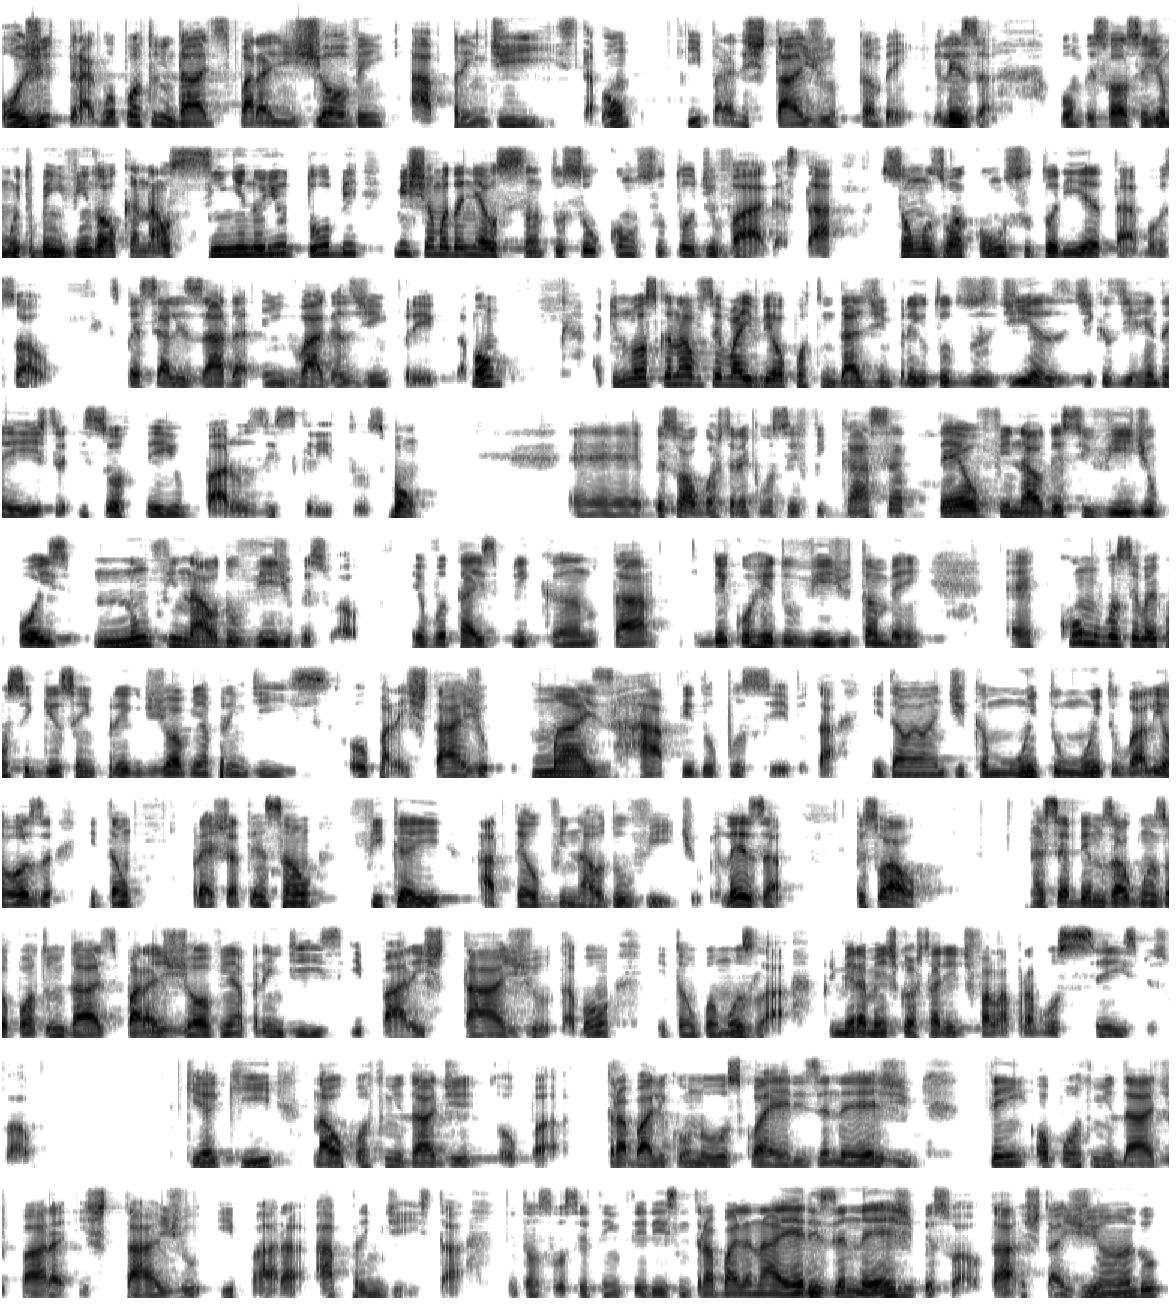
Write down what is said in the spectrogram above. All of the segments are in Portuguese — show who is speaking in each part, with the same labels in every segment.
Speaker 1: Hoje trago oportunidades para jovem aprendiz, tá bom? E para estágio também, beleza? Bom, pessoal, seja muito bem-vindo ao canal Cine no YouTube. Me chamo Daniel Santos, sou consultor de vagas, tá? Somos uma consultoria, tá, pessoal? Especializada em vagas de emprego, tá bom? Aqui no nosso canal você vai ver oportunidades de emprego todos os dias, dicas de renda extra e sorteio para os inscritos. Bom, é, pessoal, gostaria que você ficasse até o final desse vídeo, pois no final do vídeo, pessoal, eu vou estar tá explicando, tá? Decorrer do vídeo também, é como você vai conseguir o seu emprego de jovem aprendiz ou para estágio mais rápido possível, tá? Então é uma dica muito, muito valiosa. Então preste atenção, fica aí até o final do vídeo, beleza? Pessoal, recebemos algumas oportunidades para jovem aprendiz e para estágio, tá bom? Então vamos lá. Primeiramente gostaria de falar para vocês, pessoal, que aqui na oportunidade, opa, trabalhe conosco a Eris Energy tem oportunidade para estágio e para aprendiz, tá? Então se você tem interesse em trabalhar na Eris Energy, pessoal, tá? Estagiando,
